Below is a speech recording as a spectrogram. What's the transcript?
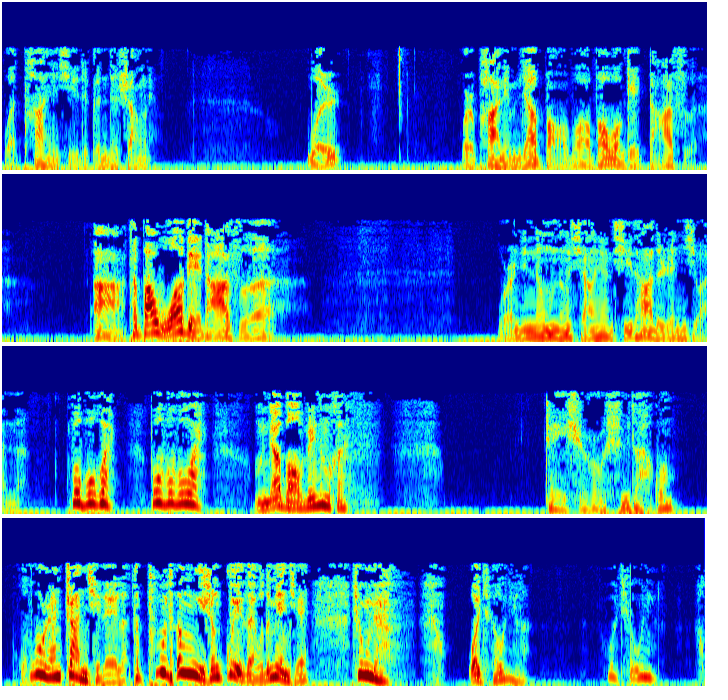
我叹息着跟他商量，我是我是怕你们家宝宝把我给打死啊，他把我给打死。我说：“您能不能想想其他的人选呢？”不，不会，不不不会，我们家宝宝没那么狠。这时候，徐大光忽然站起来了，他扑腾一声跪在我的面前：“兄弟，我求你了，我求你了，我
